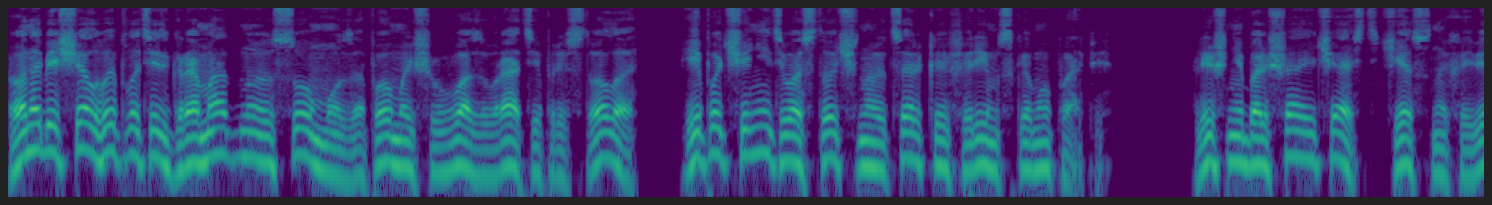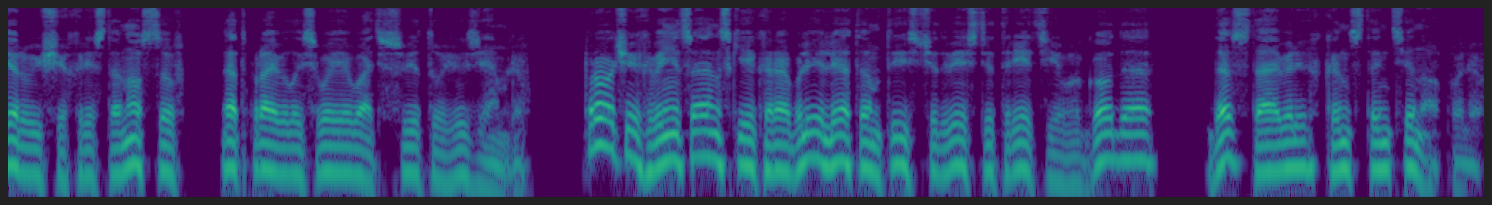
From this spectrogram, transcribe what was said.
Он обещал выплатить громадную сумму за помощь в возврате престола и подчинить Восточную Церковь римскому папе. Лишь небольшая часть честных и верующих христоносцев отправилась воевать в Святую Землю. Прочих венецианские корабли летом 1203 года доставили к Константинополю.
